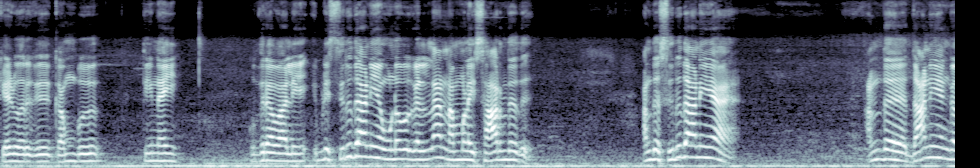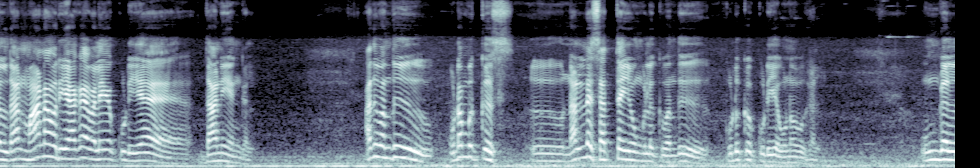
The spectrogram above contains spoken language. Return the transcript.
கேழ்வரகு கம்பு திணை குதிரவாளி இப்படி சிறுதானிய உணவுகள்லாம் நம்மளை சார்ந்தது. அந்த சிறுதானிய அந்த தானியங்கள் தான் மாணவரியாக விளையக்கூடிய தானியங்கள். அது வந்து உடம்புக்கு நல்ல சத்தை உங்களுக்கு வந்து கொடுக்கக்கூடிய உணவுகள். உங்கள்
